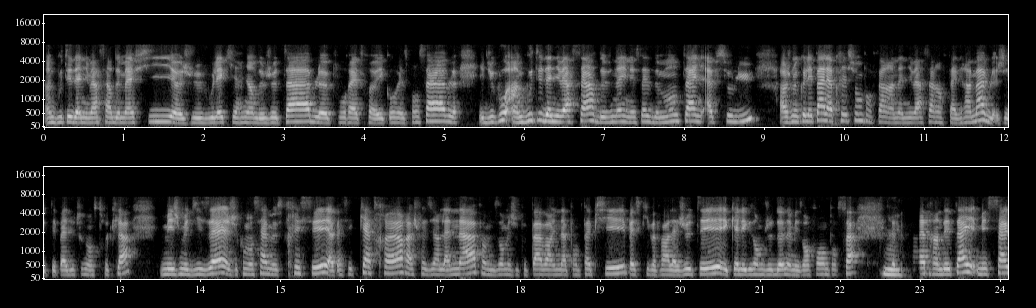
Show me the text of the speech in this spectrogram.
un goûter d'anniversaire de ma fille, euh, je voulais qu'il n'y ait rien de jetable pour être éco-responsable. Et du coup, un goûter d'anniversaire devenait une espèce de montagne absolue. Alors, je me collais pas à la pression pour faire un anniversaire instagrammable. J'étais pas du tout dans ce truc-là. Mais je me disais, je commençais à me stresser, à passer quatre heures à choisir la nappe en me disant, mais je peux pas avoir une nappe en papier parce qu'il va falloir la jeter. Et quel exemple je donne à mes enfants pour ça Ça peut paraître un détail, mais ça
